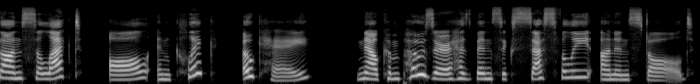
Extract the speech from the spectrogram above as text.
on Select All and click OK. Now Composer has been successfully uninstalled.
